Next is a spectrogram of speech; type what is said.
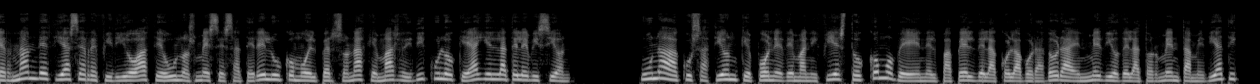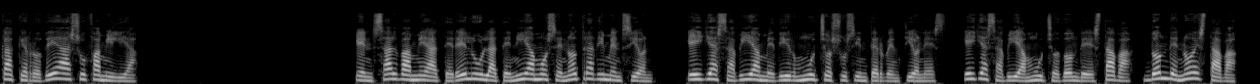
Hernández ya se refirió hace unos meses a Terelu como el personaje más ridículo que hay en la televisión. Una acusación que pone de manifiesto cómo ve en el papel de la colaboradora en medio de la tormenta mediática que rodea a su familia. En Sálvame a Terelu la teníamos en otra dimensión. Ella sabía medir mucho sus intervenciones, ella sabía mucho dónde estaba, dónde no estaba.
